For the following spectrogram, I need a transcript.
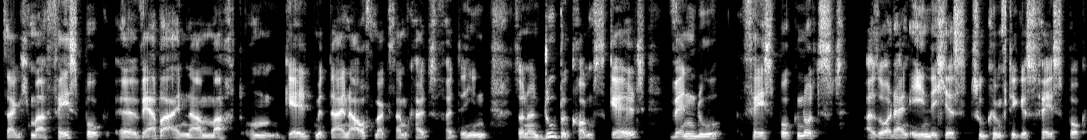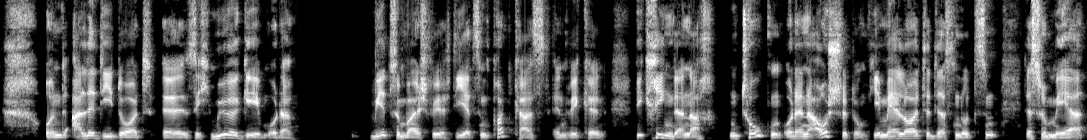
sage ich mal, Facebook äh, Werbeeinnahmen macht, um Geld mit deiner Aufmerksamkeit zu verdienen, sondern du bekommst Geld, wenn du Facebook nutzt. Also oder ein ähnliches zukünftiges Facebook. Und alle, die dort äh, sich Mühe geben oder wir zum Beispiel, die jetzt einen Podcast entwickeln, wir kriegen danach einen Token oder eine Ausschüttung. Je mehr Leute das nutzen, desto mehr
